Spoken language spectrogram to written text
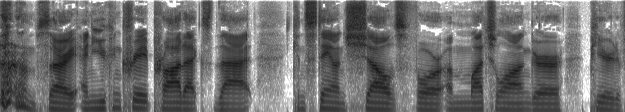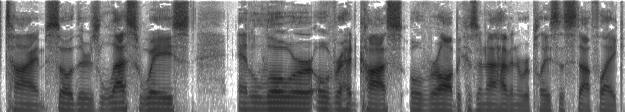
sorry, and you can create products that can stay on shelves for a much longer period of time. So there's less waste and lower overhead costs overall because they're not having to replace this stuff like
